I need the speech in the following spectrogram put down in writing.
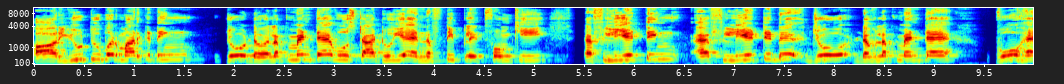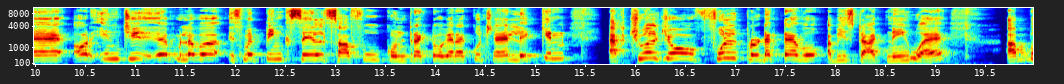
और यूट्यूबर मार्केटिंग जो डेवलपमेंट है वो स्टार्ट हुई है एनएफटी प्लेटफॉर्म की। एफिलिएटिंग एफिलिएटेड जो डेवलपमेंट है, वो है और इन चीज़ मतलब इसमें पिंक सेल साफू कॉन्ट्रैक्ट वगैरह कुछ हैं, लेकिन एक्चुअल जो फुल प्रोडक्ट है वो अभी स्टार्ट नहीं हुआ है। अब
